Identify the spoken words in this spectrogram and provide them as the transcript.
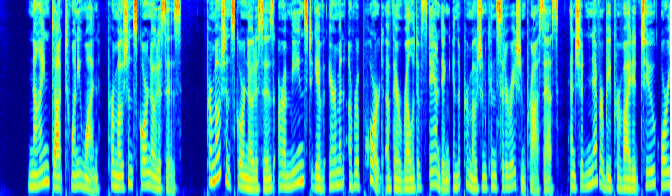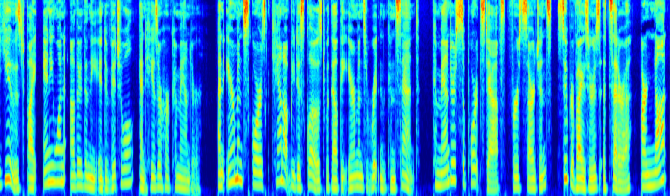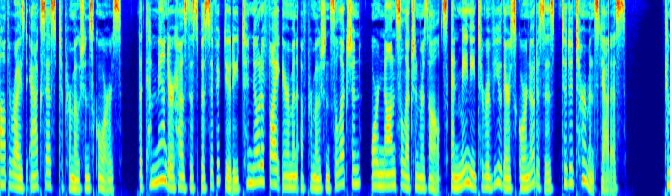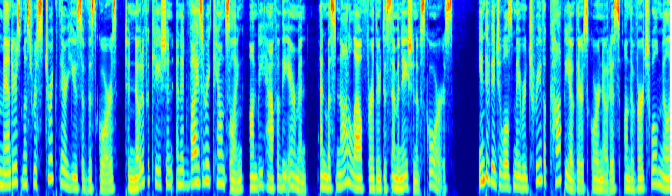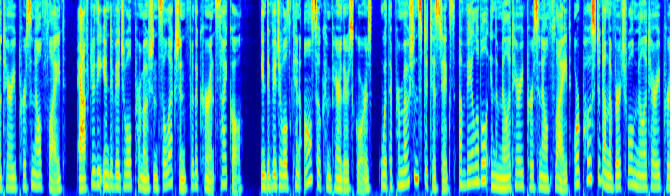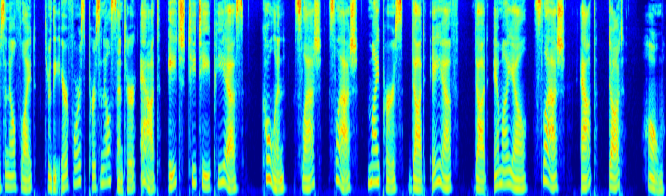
9.21 Promotion Score Notices Promotion score notices are a means to give airmen a report of their relative standing in the promotion consideration process and should never be provided to or used by anyone other than the individual and his or her commander. An airman's scores cannot be disclosed without the airman's written consent. Commanders' support staffs, first sergeants, supervisors, etc., are not authorized access to promotion scores the commander has the specific duty to notify airmen of promotion selection or non selection results and may need to review their score notices to determine status. Commanders must restrict their use of the scores to notification and advisory counseling on behalf of the airmen and must not allow further dissemination of scores. Individuals may retrieve a copy of their score notice on the virtual military personnel flight after the individual promotion selection for the current cycle. Individuals can also compare their scores with the promotion statistics available in the military personnel flight or posted on the virtual military personnel flight through the Air Force Personnel Center at https colon slash slash mypers.af.mil slash app dot home.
